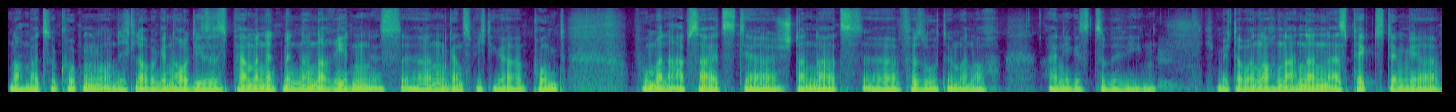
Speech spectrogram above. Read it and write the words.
nochmal zu gucken. Und ich glaube, genau dieses permanent miteinander reden ist äh, ein ganz wichtiger Punkt, wo man abseits der Standards äh, versucht, immer noch einiges zu bewegen. Mhm. Ich möchte aber noch einen anderen Aspekt, der mir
